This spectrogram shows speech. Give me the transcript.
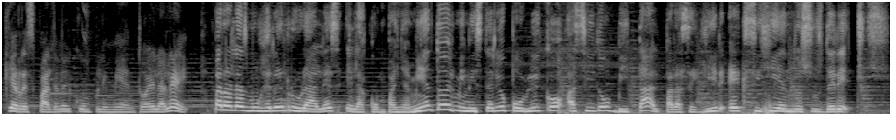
que respalden el cumplimiento de la ley. Para las mujeres rurales, el acompañamiento del Ministerio Público ha sido vital para seguir exigiendo sus derechos.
